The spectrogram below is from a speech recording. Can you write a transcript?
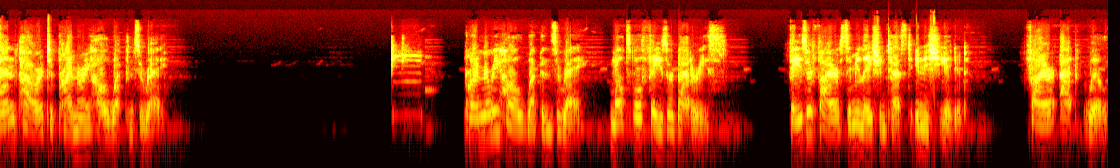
and power to primary hull weapons array. Primary hull weapons array. Multiple phaser batteries. Phaser fire simulation test initiated. Fire at will.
